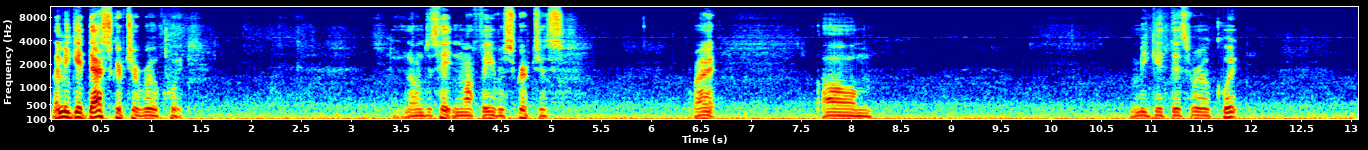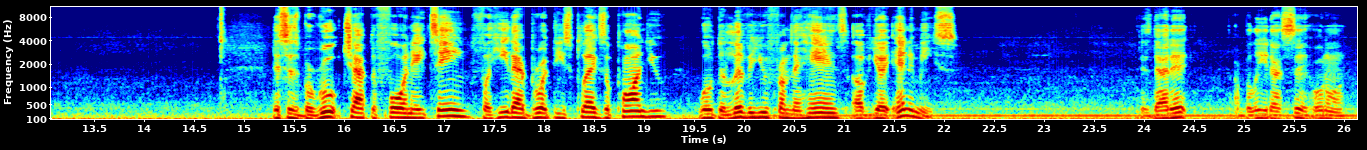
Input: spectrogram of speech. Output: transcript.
let me get that scripture real quick. You know, I'm just hitting my favorite scriptures, right? Um, let me get this real quick. This is Baruch chapter 4 and 18. For he that brought these plagues upon you will deliver you from the hands of your enemies. Is that it? I believe that's it. Hold on.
